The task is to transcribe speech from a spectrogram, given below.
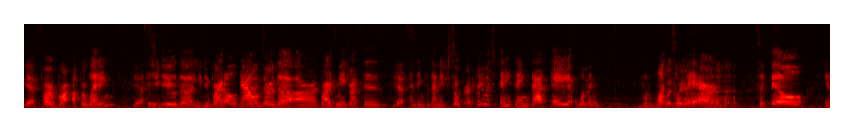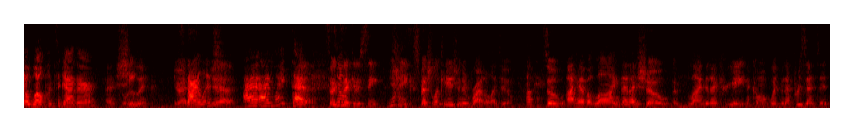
Yes. for bri- uh, for weddings. Yes. Because you do the you do bridal gowns Yes. or the uh, bridesmaid dresses Yes. and things of that nature. So Right. pretty much anything that a woman would want Would to wear. wear to feel you know well put together, Absolutely. chic, You're right. stylish. Yeah. I, I like that. Yeah. So, executive chic, Yes. chic, special occasion, and bridal I do. Okay. So I have a line that I show, a line that I create and come up with and I present it.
